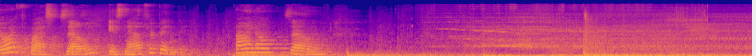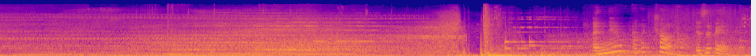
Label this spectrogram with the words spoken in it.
Northwest Zone is now forbidden. Final Zone. A new electronic is available.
